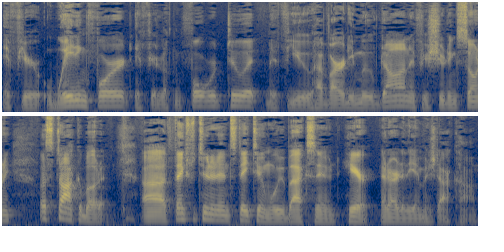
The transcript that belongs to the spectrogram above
If you're waiting for it, if you're looking forward to it, if you have already moved on, if you're shooting Sony, let's talk about it. Uh, thanks for tuning in. Stay tuned. We'll be back soon here at artoftheimage.com.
